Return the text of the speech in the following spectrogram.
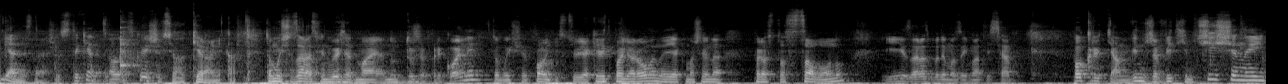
Я не знаю, що це таке, але скоріше всього кераміка. Тому що зараз він вигляд має ну, дуже прикольний, тому що повністю як відполірований, як машина просто з салону. І зараз будемо займатися покриттям. Він вже відхімчищений,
